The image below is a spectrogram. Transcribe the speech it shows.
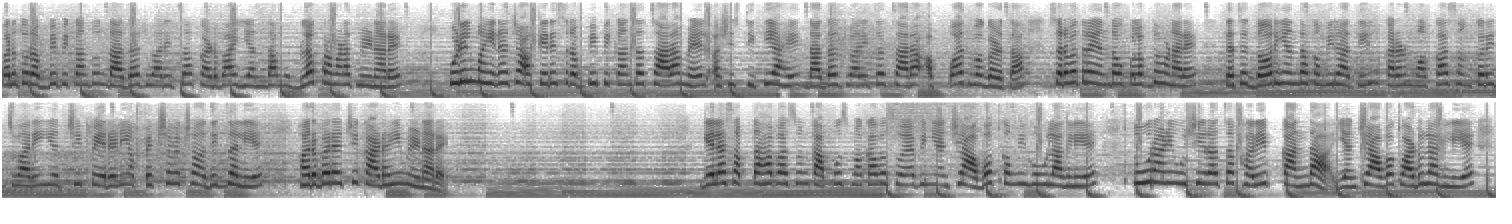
परंतु रब्बी पिकांतून दादर ज्वारीचा कडवा यंदा मुबलक प्रमाणात मिळणार आहे. पुढील महिन्याच्या अखेरीस रब्बी पिकांचा चारा मिळेल अशी स्थिती आहे. दादर ज्वारीचा चारा अपवाद वगळता सर्वत्र यंदा उपलब्ध होणार आहे. त्याचे दर यंदा कमी राहतील कारण मका संकरित ज्वारी याची पेरणी अपेक्षेपेक्षा अधिक झाली आहे हरभऱ्याची काढही मिळणार आहे. गेल्या सप्ताहापासून कापूस मका व सोयाबीन यांची आवक कमी होऊ लागली आहे. तूर आणि उशिराचा खरीप कांदा यांची आवक वाढू लागली आहे.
